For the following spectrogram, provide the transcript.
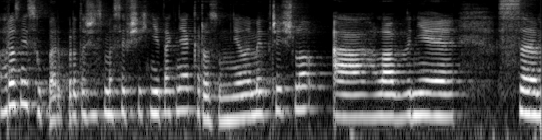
hrozně super, protože jsme si všichni tak nějak rozuměli, mi přišlo a hlavně jsem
